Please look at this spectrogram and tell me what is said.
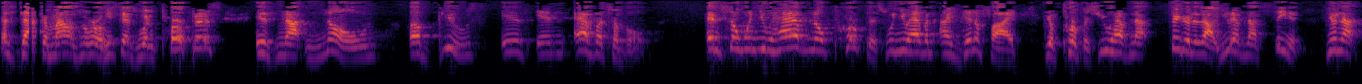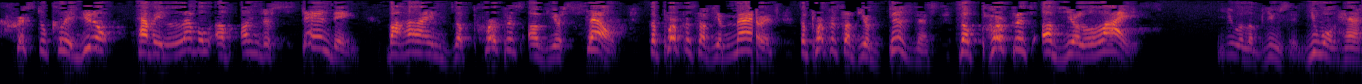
That's Dr. Myles Munroe. He says when purpose is not known, abuse is inevitable. And so when you have no purpose, when you haven't identified your purpose, you have not figured it out, you have not seen it, you're not crystal clear, you don't have a level of understanding behind the purpose of yourself, the purpose of your marriage, the purpose of your business, the purpose of your life, you will abuse it. You won't have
